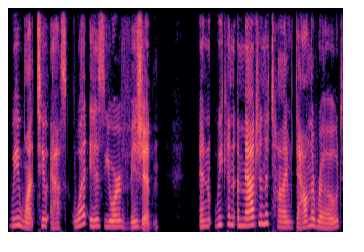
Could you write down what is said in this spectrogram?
we want to ask, What is your vision? And we can imagine a time down the road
